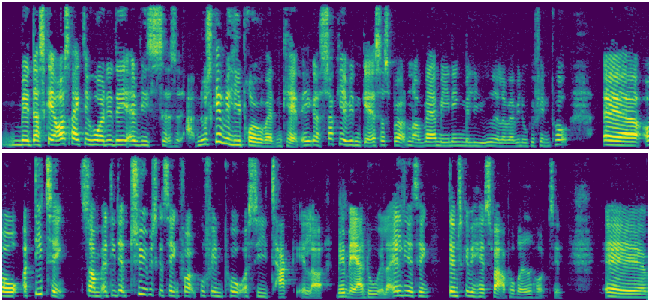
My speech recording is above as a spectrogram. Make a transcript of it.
men der sker også rigtig hurtigt det, at vi altså, ah, nu skal vi lige prøve, hvad den kan, ikke? og så giver vi den gas og spørger den om, hvad er meningen med livet, eller hvad vi nu kan finde på. Øh, og, og de ting, som er de der typiske ting, folk kunne finde på at sige tak, eller hvem er du, eller alle de her ting, dem skal vi have et svar på redde hånd til. Øh,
